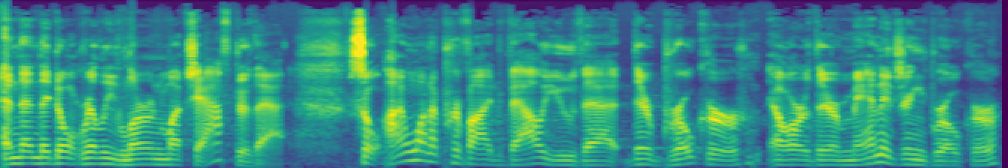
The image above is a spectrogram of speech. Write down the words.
and then they don't really learn much after that. So I want to provide value that their broker or their managing broker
